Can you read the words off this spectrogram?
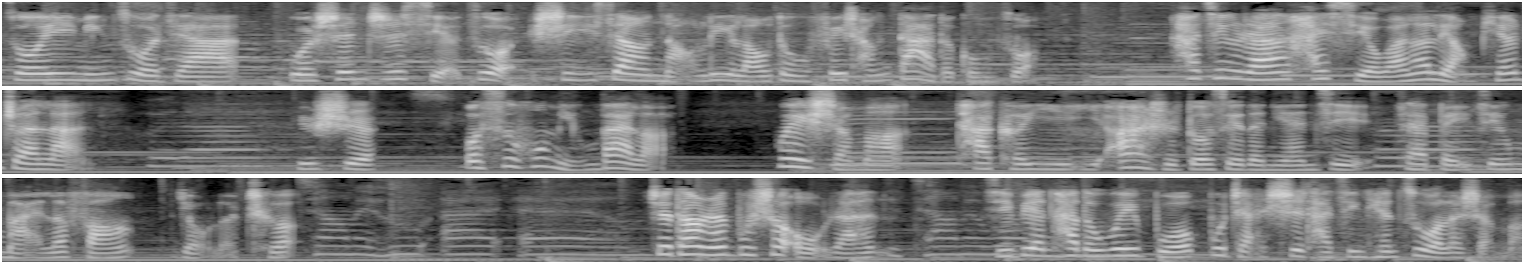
作为一名作家，我深知写作是一项脑力劳动非常大的工作，他竟然还写完了两篇专栏。于是，我似乎明白了，为什么他可以以二十多岁的年纪在北京买了房，有了车。这当然不是偶然。即便他的微博不展示他今天做了什么，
